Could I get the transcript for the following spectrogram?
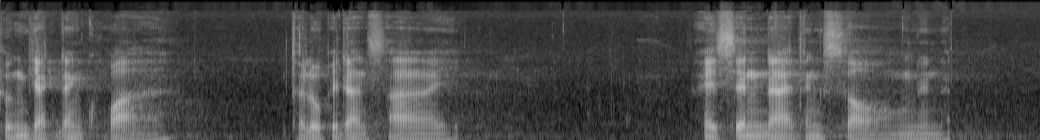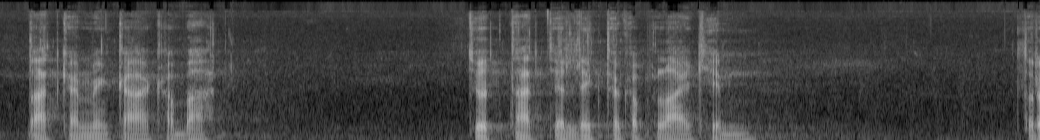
ขึงจากด้านขวาทะลุไปด้านซ้าย ให้เส้นได้ทั้งสองนั่นนะตัดกันเป็นกากบาท จุดตัดจะเล็กเท่ากับปลายเข็ม ตร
